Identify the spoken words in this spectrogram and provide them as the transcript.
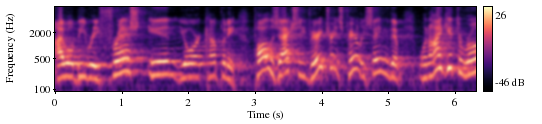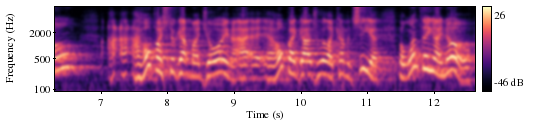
I will be refreshed in your company. Paul is actually very transparently saying to them, When I get to Rome, I, I hope I still got my joy, and I, I hope by God's will I come and see you. But one thing I know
